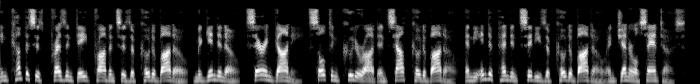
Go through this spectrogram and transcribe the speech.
encompasses present-day provinces of Cotabato, Maguindanao, Sarangani, Sultan Kudarat and South Cotabato, and the independent cities of Cotabato and General Santos.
